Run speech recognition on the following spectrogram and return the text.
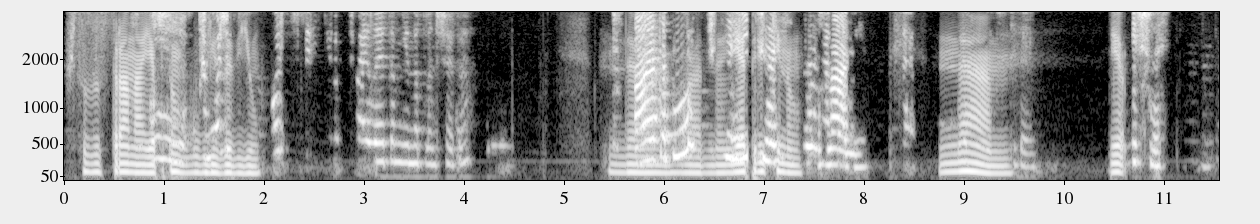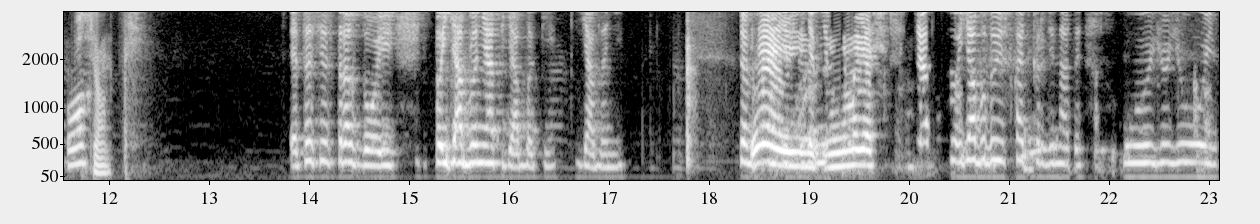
Что за страна, я потом Э, в ты гугле забью. Можешь файлы это мне на планшет, а? Да, А это помните, ладно, я перекину. Да. О, все. Это сестра Зои. По яблоне от яблоки. Яблони. Эй, я, не моя сестра. Я буду- я буду искать координаты. Ой-ой-ой.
